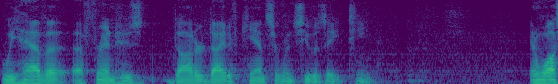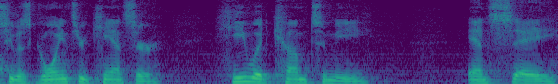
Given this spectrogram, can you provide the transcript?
we have a, a friend whose daughter died of cancer when she was 18. And while she was going through cancer, he would come to me and say,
